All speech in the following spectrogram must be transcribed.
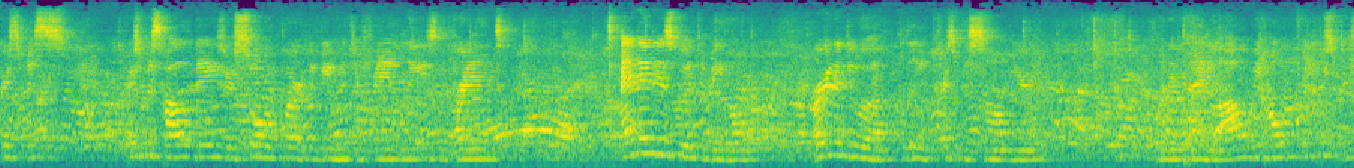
Christmas. Christmas holidays are so important to be with your families and friends. And it is good to be home. We're going to do a little Christmas song here. One entitled, I'll Be Home for Christmas.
